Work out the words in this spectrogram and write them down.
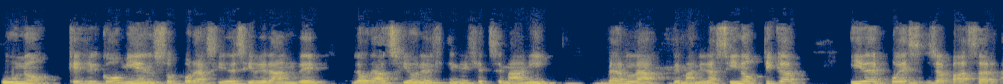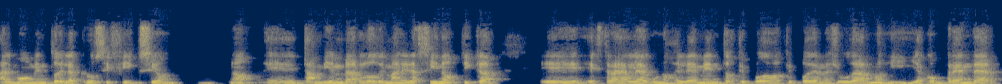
uno que es el comienzo, por así decir, grande, la oración en el Getsemaní, verla de manera sinóptica, y después ya pasar al momento de la crucifixión, ¿no? Eh, también verlo de manera sinóptica, eh, extraerle algunos elementos que, que puedan ayudarnos y, a comprender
